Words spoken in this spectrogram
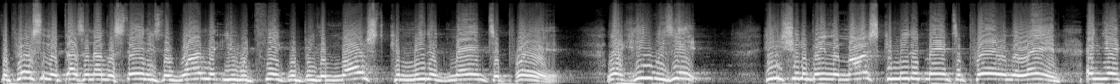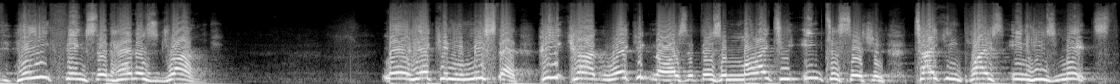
The person that doesn't understand is the one that you would think would be the most committed man to prayer. Like he was it. He should have been the most committed man to prayer in the land. And yet he thinks that Hannah's drunk. Man, how can you miss that? He can't recognize that there's a mighty intercession taking place in his midst.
